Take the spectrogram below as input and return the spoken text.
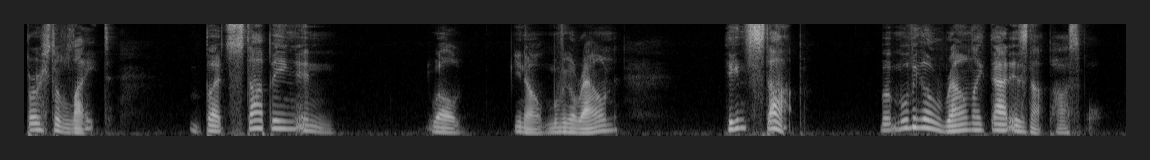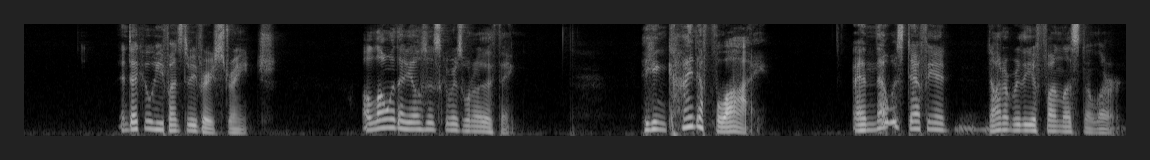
burst of light. But stopping and, well, you know, moving around, he can stop. But moving around like that is not possible. And Deku he finds to be very strange. Along with that, he also discovers one other thing. He can kind of fly. And that was definitely a, not a really a fun lesson to learn.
